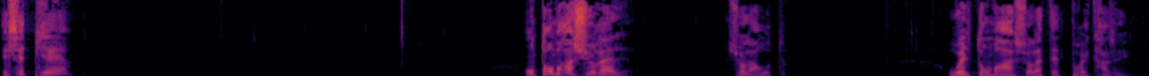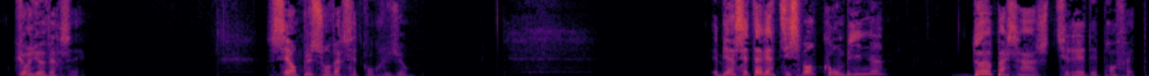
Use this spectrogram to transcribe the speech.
Et cette pierre, on tombera sur elle, sur la route, ou elle tombera sur la tête pour écraser. Curieux verset. C'est en plus son verset de conclusion. Eh bien, cet avertissement combine deux passages tirés des prophètes.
